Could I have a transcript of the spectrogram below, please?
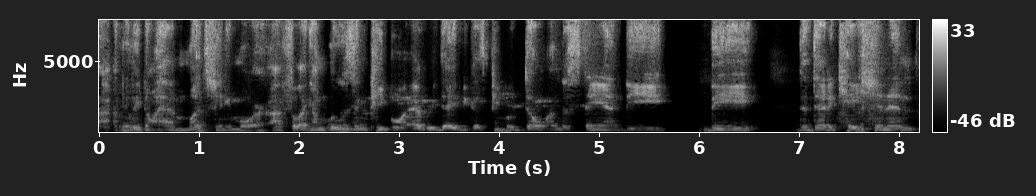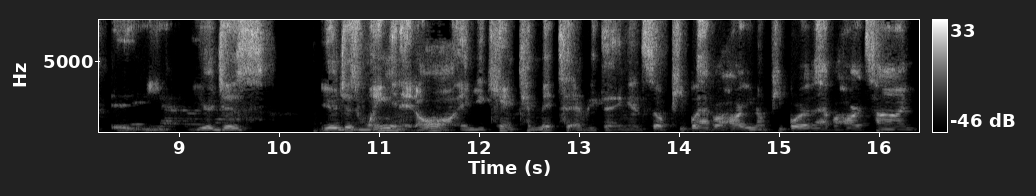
I really don't have much anymore. I feel like I'm losing people every day because people don't understand the the the dedication and eh, you're just you're just winging it all and you can't commit to everything. And so people have a hard, you know, people have a hard time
